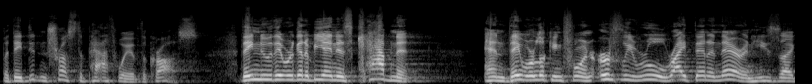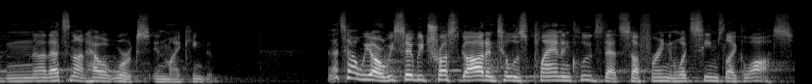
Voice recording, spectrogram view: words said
but they didn't trust the pathway of the cross. They knew they were going to be in his cabinet, and they were looking for an earthly rule right then and there. And he's like, no, that's not how it works in my kingdom. That's how we are. We say we trust God until his plan includes that suffering and what seems like loss.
